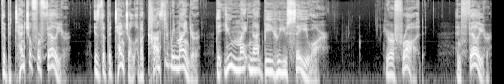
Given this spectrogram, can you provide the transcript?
The potential for failure is the potential of a constant reminder that you might not be who you say you are. You're a fraud, and failure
